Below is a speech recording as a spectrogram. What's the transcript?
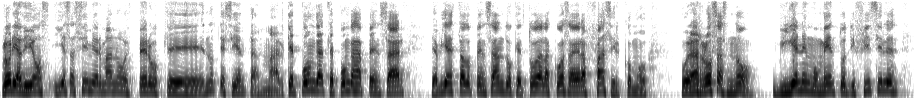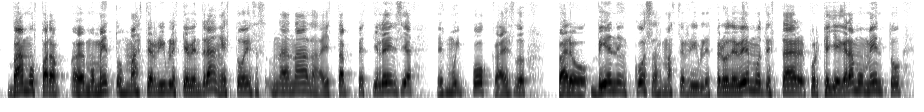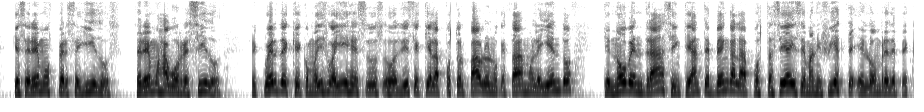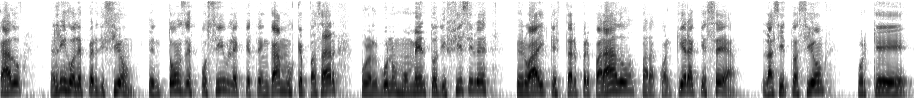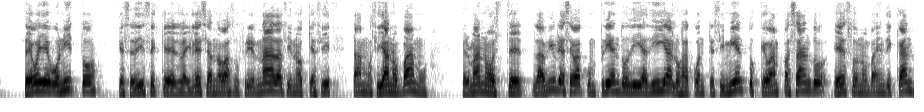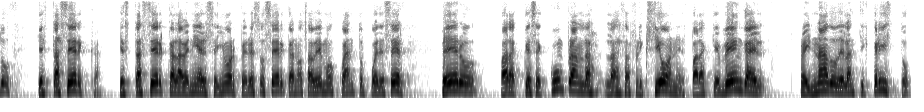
Gloria a Dios. Y es así, mi hermano, espero que no te sientas mal, que ponga, te pongas a pensar, si había estado pensando que toda la cosa era fácil, como por las rosas, no. Vienen momentos difíciles, vamos para eh, momentos más terribles que vendrán. Esto es una nada, esta pestilencia es muy poca, eso, pero vienen cosas más terribles, pero debemos de estar, porque llegará momento que seremos perseguidos, seremos aborrecidos. Recuerde que como dijo ahí Jesús, o dice aquí el apóstol Pablo en lo que estábamos leyendo, que no vendrá sin que antes venga la apostasía y se manifieste el hombre de pecado, el hijo de perdición entonces es posible que tengamos que pasar por algunos momentos difíciles, pero hay que estar preparado para cualquiera que sea la situación, porque se oye bonito que se dice que la iglesia no va a sufrir nada, sino que así estamos y ya nos vamos. Hermano, este, la Biblia se va cumpliendo día a día, los acontecimientos que van pasando, eso nos va indicando que está cerca, que está cerca la venida del Señor, pero eso cerca no sabemos cuánto puede ser. Pero para que se cumplan las, las aflicciones, para que venga el reinado del anticristo,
